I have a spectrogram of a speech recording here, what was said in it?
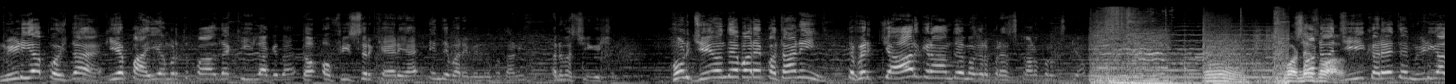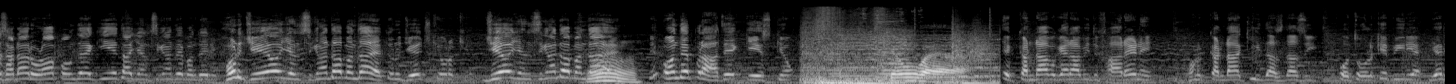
ਮੀਡੀਆ ਪੁੱਛਦਾ ਹੈ ਕਿ ਇਹ ਭਾਈ ਅਮਰਤਪਾਲ ਦਾ ਕੀ ਲੱਗਦਾ? ਤਾਂ ਆਫੀਸਰ ਕਹਿ ਰਿਹਾ ਇਹਦੇ ਬਾਰੇ ਮੈਨੂੰ ਪਤਾ ਨਹੀਂ ਇਨਵੈਸਟੀਗੇਸ਼ਨ ਹੁਣ ਜੇ ਉਹਦੇ ਬਾਰੇ ਪਤਾ ਨਹੀਂ ਤੇ ਫਿਰ 4 ਗ੍ਰਾਮ ਦੇ ਮਗਰ ਪ੍ਰੈਸ ਕਾਨਫਰੰਸ ਕਿਉਂ? ਸਾਡਾ ਸਵਾਲ। ਜੀ ਕਰੇ ਤੇ ਮੀਡੀਆ ਸਾਡਾ ਰੋਲਾ ਪਾਉਂਦਾ ਹੈ ਕਿ ਇਹ ਤਾਂ ਏਜੰਸੀਆਂ ਦੇ ਬੰਦੇ ਨੇ ਹੁਣ ਜੇ ਉਹ ਏਜੰਸੀਆਂ ਦਾ ਬੰਦਾ ਹੈ ਤੇ ਉਹਨੂੰ ਜੇਲ੍ਹ 'ਚ ਕਿਉਂ ਰੱਖਿਆ? ਜੇ ਉਹ ਏਜੰਸੀਆਂ ਦਾ ਬੰਦਾ ਹੈ ਹੂੰ। ਤੇ ਉਹਦੇ ਭਰਾ ਤੇ ਕੇਸ ਕਿਉਂ? ਕਿਉਂ ਹੋਇਆ? ਇਹ ਕੰਡਾ ਵਗੈਰਾ ਵੀ ਦਿਖਾ ਰਹੇ ਨੇ। ਹੁਣ ਕੰਡਾ ਕੀ ਦੱਸਦਾ ਸੀ? ਉਹ ਤੋਲ ਕੇ ਪੀ ਰਿਹਾ। ਯਾਰ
